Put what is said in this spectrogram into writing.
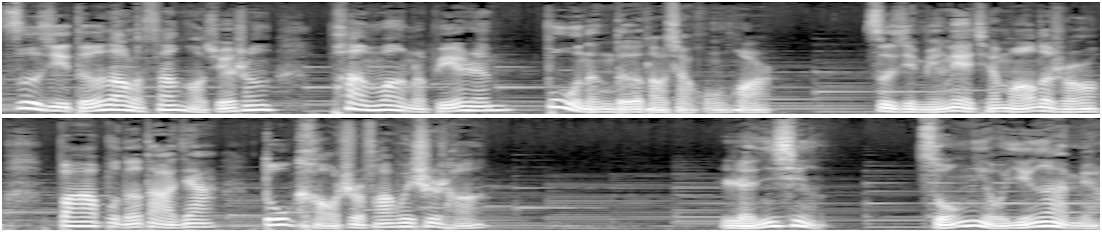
自己得到了三好学生，盼望着别人不能得到小红花，自己名列前茅的时候，巴不得大家都考试发挥失常。人性，总有阴暗面。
